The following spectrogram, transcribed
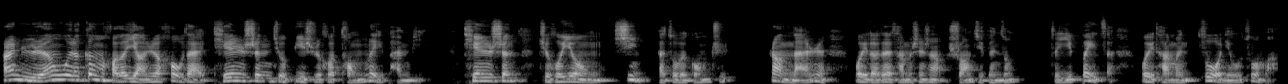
而女人为了更好的养育后代，天生就必须和同类攀比，天生就会用性来作为工具。让男人为了在他们身上爽几分钟，这一辈子为他们做牛做马，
